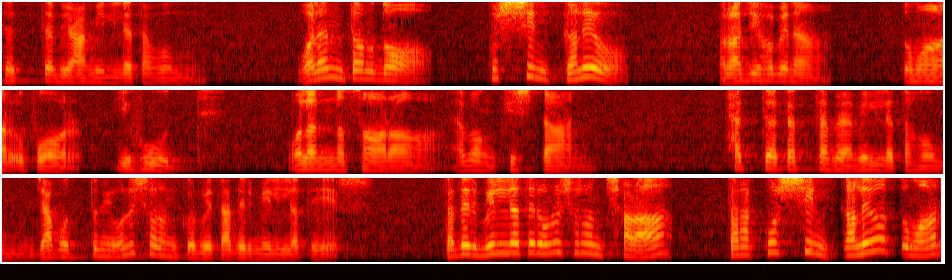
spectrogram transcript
তাত্তাবিআ মিল্লাতাহুম। ওয়ালান তরদ, কুশ্চিন কালেও রাজি হবে না তোমার উপর ইহুদ, ওয়ালান নাসারা এবং খ্রিস্টান। হাত্তা তাত্তাবে মিল্লাতাহম, যাবৎ তুমি অনুসরণ করবে তাদের মিল্লাতের। তাদের মিল্লাতের অনুসরণ ছাড়া তারা কশ্চিন কালেও তোমার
